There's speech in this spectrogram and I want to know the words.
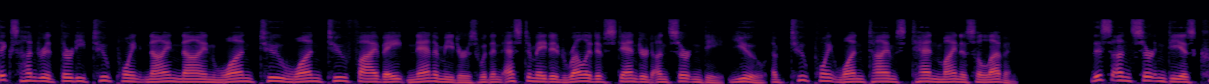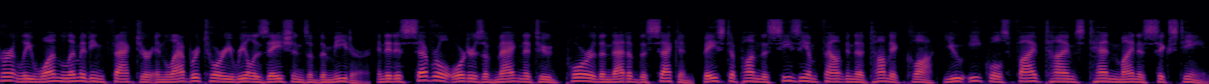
632.99121258 nanometers with an estimated relative standard uncertainty (U) of 2.1 times 10^-11. This uncertainty is currently one limiting factor in laboratory realizations of the meter, and it is several orders of magnitude poorer than that of the second, based upon the cesium fountain atomic clock U equals 5 times 10^-16.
